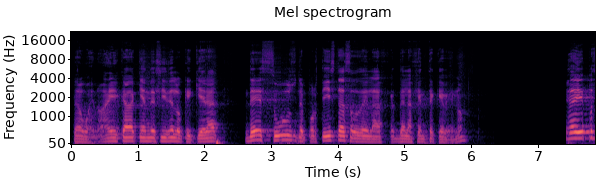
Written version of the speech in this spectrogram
Pero bueno, ahí cada quien decide lo que quiera de sus deportistas o de la, de la gente que ve, ¿no? Y ahí pues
